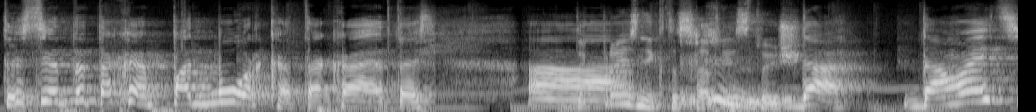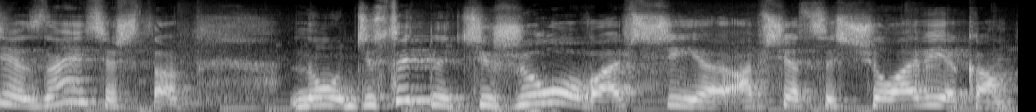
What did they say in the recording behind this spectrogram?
То есть это такая подборка такая. То есть, а, Так праздник-то соответствующий. Да. Давайте, знаете что? Ну, действительно тяжело вообще общаться с человеком,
